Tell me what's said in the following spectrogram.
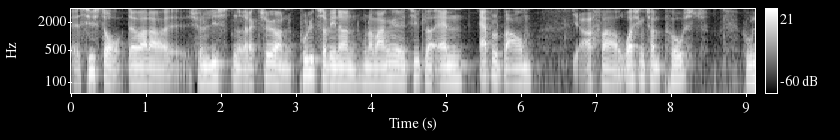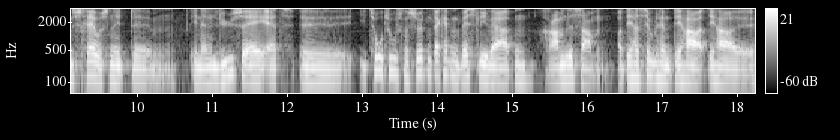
at sidste år, der var der øh, journalisten, redaktøren, Pulitzervinderen, hun har mange øh, titler, Anne Applebaum Ja. fra Washington Post. Hun skrev sådan et, øh, en analyse af, at øh, i 2017, der kan den vestlige verden ramle sammen. Og det har simpelthen, det har, det har, øh,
